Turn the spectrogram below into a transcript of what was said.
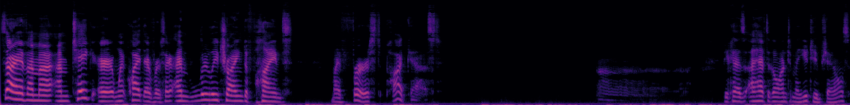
Sorry if I'm uh, I'm take or went quiet there for a second. I'm literally trying to find my first podcast. Uh, because I have to go onto my YouTube channels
